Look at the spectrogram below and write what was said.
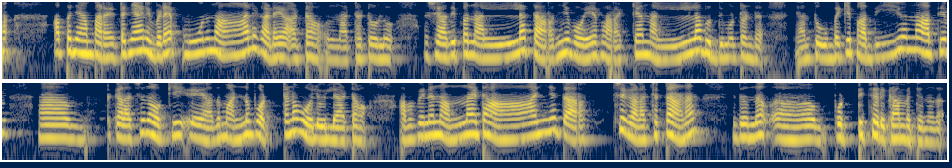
അപ്പോൾ ഞാൻ പറയട്ടെ ഞാനിവിടെ മൂന്ന് നാല് കടയാട്ടോ നട്ടിട്ടുള്ളൂ. പക്ഷെ അതിപ്പോൾ നല്ല തറഞ്ഞു പോയേ പറിക്കാൻ നല്ല ബുദ്ധിമുട്ടുണ്ട്. ഞാൻ തൂമ്പയ്ക്ക് പതിയൊന്ന് ആദ്യം കിളച്ച് നോക്കി അത് മണ്ണ് പൊട്ടണ പോലും ഇല്ല കേട്ടോ അപ്പോൾ പിന്നെ നന്നായിട്ട് ആഞ്ഞ് തറച്ച് കളച്ചിട്ടാണ് ഇതൊന്ന് പൊട്ടിച്ചെടുക്കാൻ പറ്റുന്നത്.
